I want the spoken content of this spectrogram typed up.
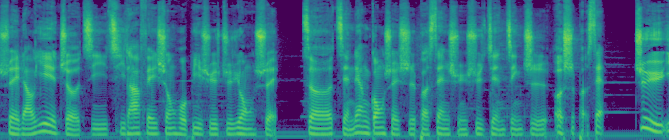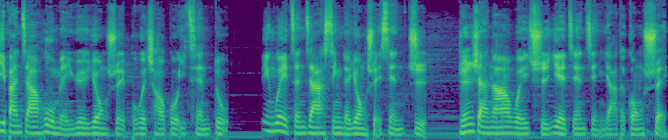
水疗业者及其他非生活必需之用水，则减量供水十 percent，循序渐进至二十 percent。至于一般家户每月用水不会超过一千度，并未增加新的用水限制，仍然啊维持夜间减压的供水。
